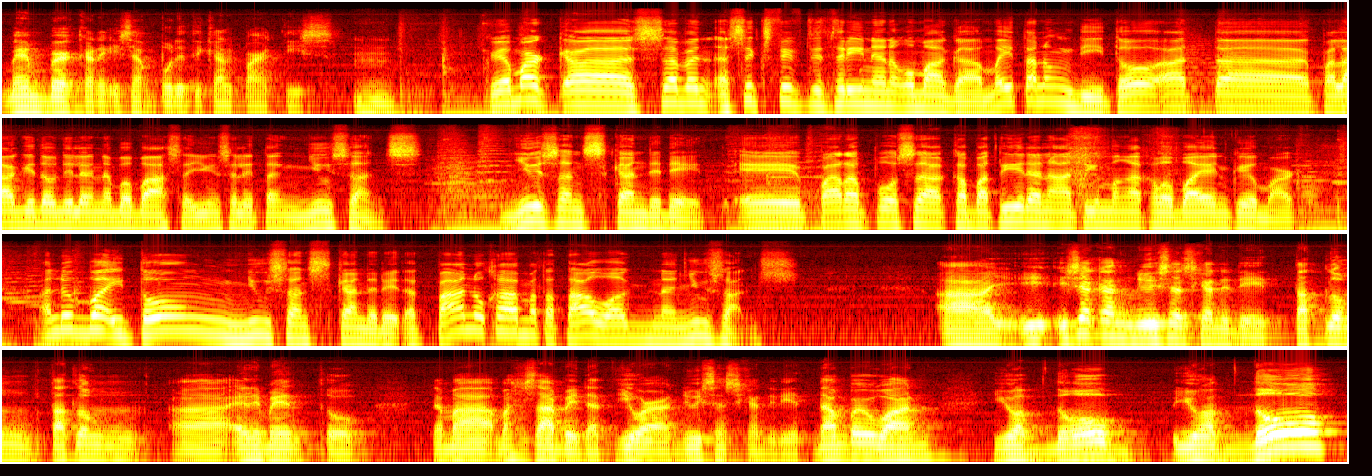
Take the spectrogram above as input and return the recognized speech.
member ka ng isang political parties. Kuya Mark, ah, seven- ah, 6.53 na ng umaga, may tanong dito at ah, palagi daw nilang nababasa yung salitang nuisance. Nuisance candidate. Eh, para po sa kabatiran ng ating mga kababayan, Kuya Mark, ano ba itong nuisance candidate at paano ka matatawag na nuisance? I- isa kang nuisance candidate, tatlong tatlong ah, elemento na ma- masasabi that you are a nuisance candidate. Number one, you have no you have no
